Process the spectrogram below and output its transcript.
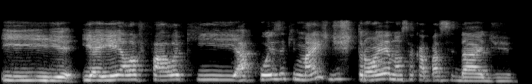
E, e aí ela fala que a coisa que mais destrói a nossa capacidade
